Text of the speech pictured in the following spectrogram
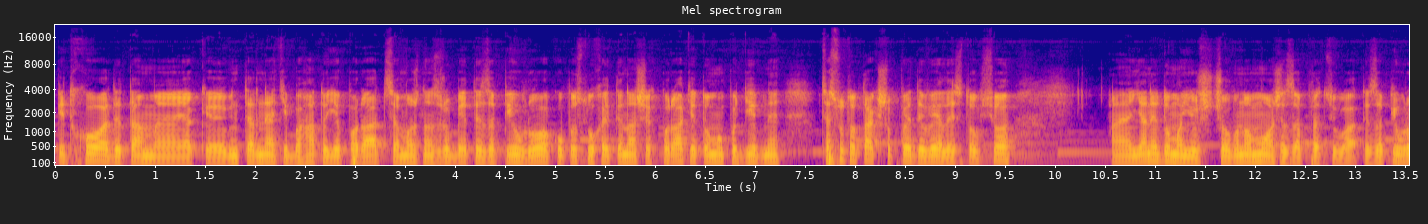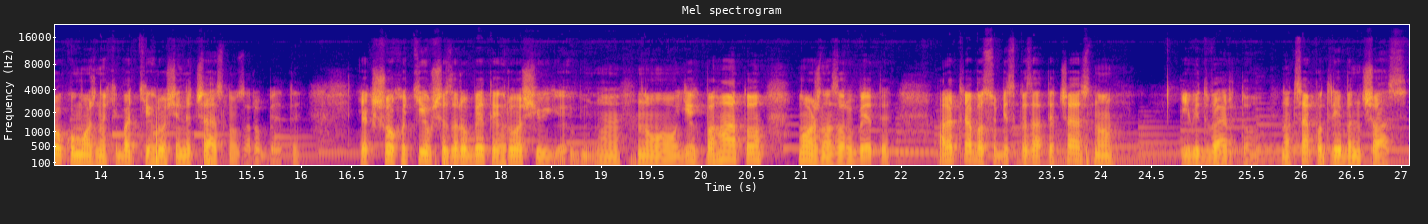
підходи, там, е, як е, в інтернеті багато є порад, це можна зробити за півроку, послухайте наших порад і тому подібне. Це суто так, щоб ви дивились, то все. Е, Я не думаю, що воно може запрацювати. За півроку можна хіба ті гроші нечесно заробити. Якщо хотівши заробити гроші, е, ну, їх багато, можна заробити. Але треба собі сказати чесно і відверто. На це потрібен час.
